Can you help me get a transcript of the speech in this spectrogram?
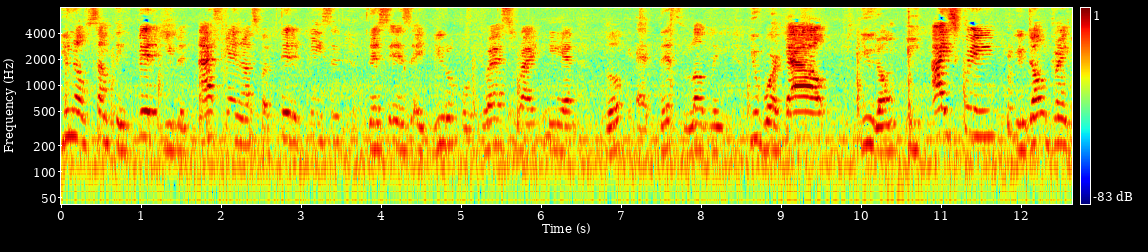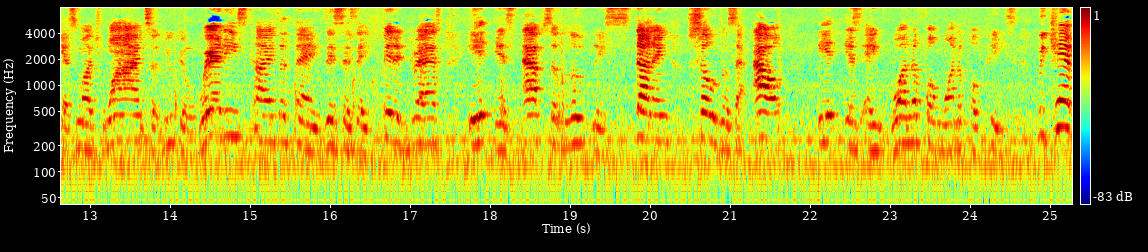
You know something fitted. You've been asking us for fitted pieces. This is a beautiful dress right here. Look at this lovely. You work out. You don't eat ice cream. You don't drink as much wine, so you can wear these kinds of things. This is a fitted dress. It is absolutely stunning. Shoulders are out. It is a wonderful, wonderful piece. We can't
